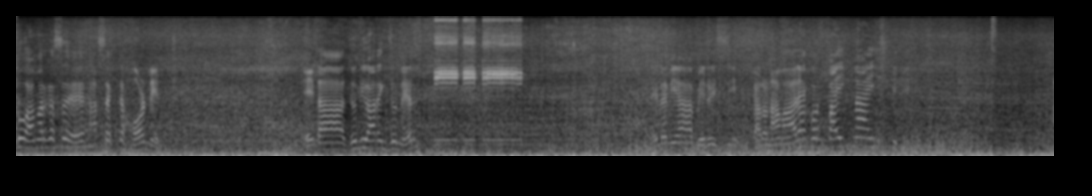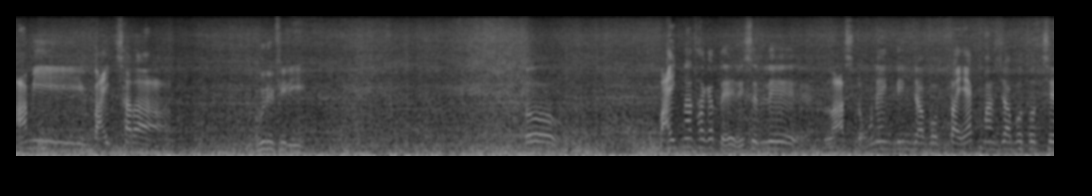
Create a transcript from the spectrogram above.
তো আমার কাছে আছে একটা হর্নেট। এটা যদিও আরেকজনের। এটা নিয়ে বেরোইছি, কারণ আমার এখন বাইক নাই। আমি বাইক ছাড়া ঘুরি ফিরি। তো বাইক না থাকাতে রিসেন্টলি লাস্ট অনেক দিন যাবত প্রায় এক মাস যাবত হচ্ছে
